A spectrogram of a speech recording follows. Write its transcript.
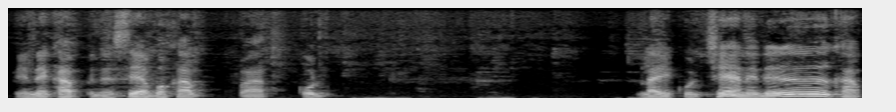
เป็นไงครับเป็นตาแซ่บบ่ครับฝากกดไลค์กดแชร์หน่อยเด้อครับ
